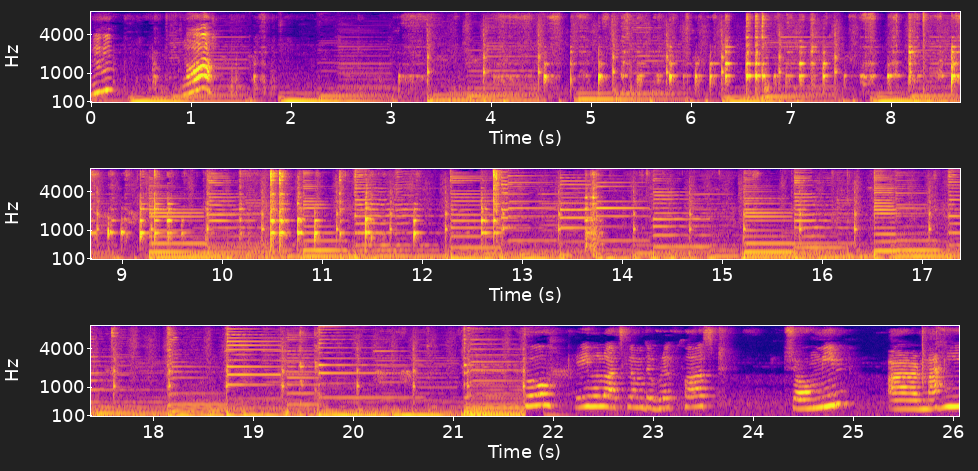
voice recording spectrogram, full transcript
হুম। নো। এই হলো আজকে আমাদের ব্রেকফাস্ট চাউমিন আর মাহি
